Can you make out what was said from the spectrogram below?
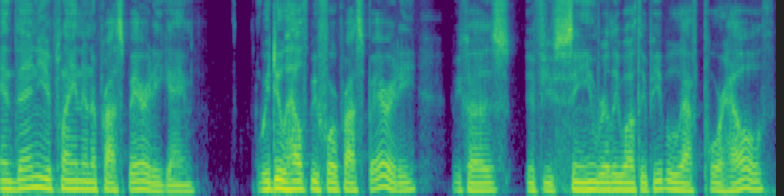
And then you're playing in a prosperity game. We do health before prosperity because if you've seen really wealthy people who have poor health,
